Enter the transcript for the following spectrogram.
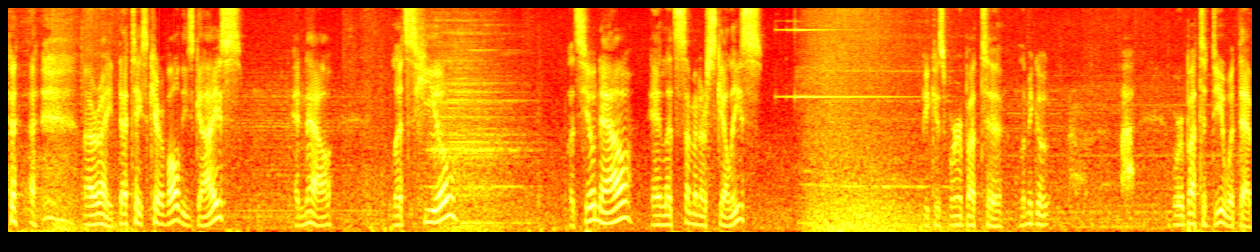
Alright, that takes care of all these guys. And now, let's heal. Let's heal now, and let's summon our skellies. Because we're about to... Let me go... Ah, we're about to deal with that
